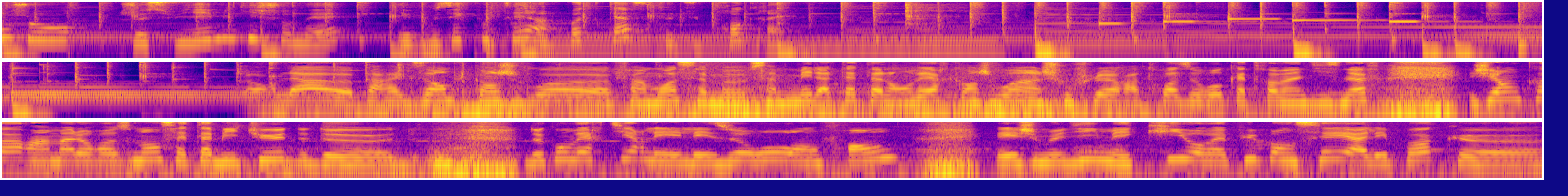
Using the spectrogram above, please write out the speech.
Bonjour, je suis Émilie Chaumet et vous écoutez un podcast du Progrès. Alors là, euh, par exemple, quand je vois, euh, enfin moi, ça me, met la tête à l'envers quand je vois un chou-fleur à 3,99€. J'ai encore hein, malheureusement cette habitude de, convertir les, les, euros en francs. Et je me dis, mais qui aurait pu penser à l'époque euh,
